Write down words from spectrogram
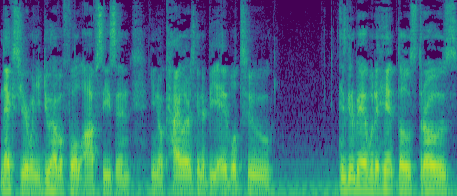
next year when you do have a full off season, you know Kyler is gonna be able to he's going to be able to hit those throws,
